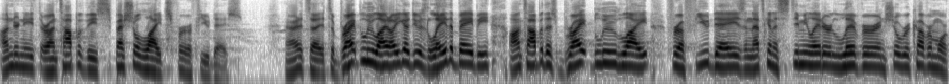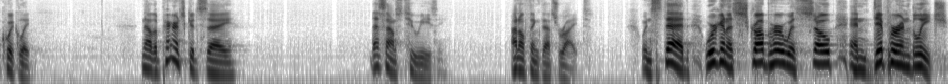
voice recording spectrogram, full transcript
underneath or on top of these special lights for a few days. All right, it's a, it's a bright blue light. All you got to do is lay the baby on top of this bright blue light for a few days, and that's going to stimulate her liver, and she'll recover more quickly. Now, the parents could say, that sounds too easy. I don't think that's right. Instead, we're going to scrub her with soap and dip her in bleach.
